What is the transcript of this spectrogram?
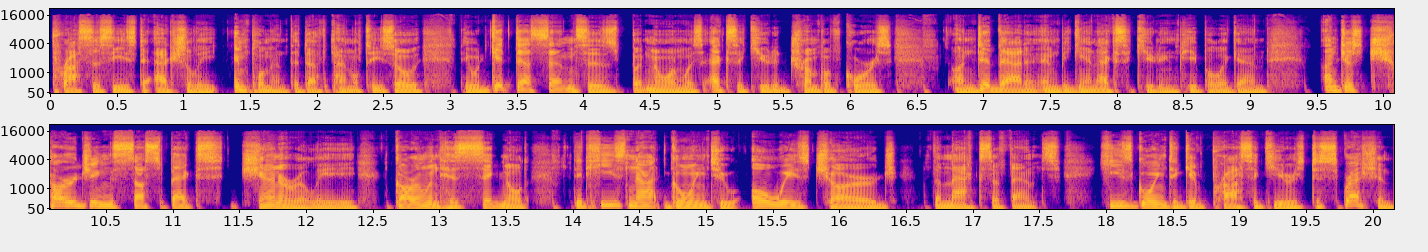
processes to actually implement the death penalty. So they would get death sentences, but no one was executed. Trump, of course, undid that and began executing people again. On just charging suspects generally, Garland has signaled that he's not going to always charge the max offense. He's going to give prosecutors discretion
